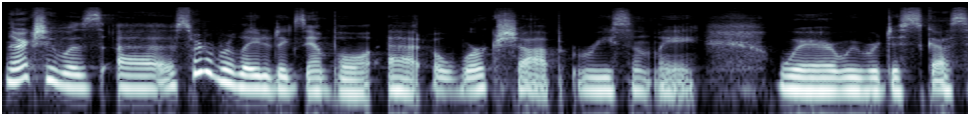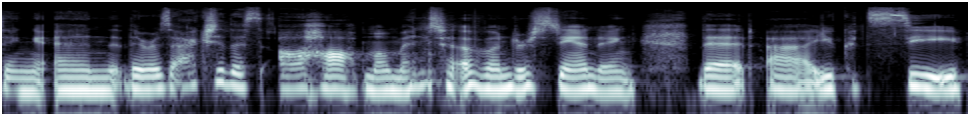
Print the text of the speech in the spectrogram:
There actually was a sort of related example at a workshop recently where we were discussing, and there was actually this aha moment of understanding that uh, you could see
